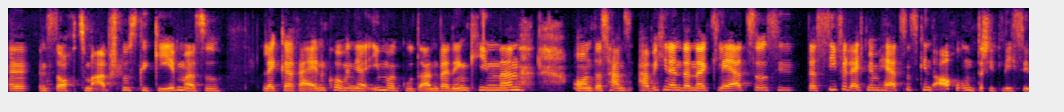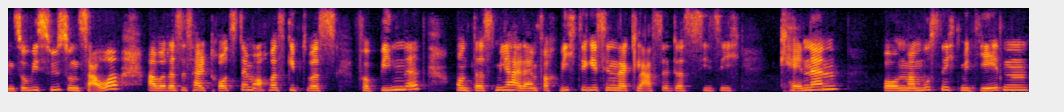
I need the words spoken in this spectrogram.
eins auch zum Abschluss gegeben. Also Leckereien kommen ja immer gut an bei den Kindern. Und das habe hab ich ihnen dann erklärt, so, dass sie vielleicht mit dem Herzenskind auch unterschiedlich sind, so wie süß und sauer, aber dass es halt trotzdem auch was gibt, was verbindet. Und dass mir halt einfach wichtig ist in der Klasse, dass sie sich kennen. Und man muss nicht mit jedem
